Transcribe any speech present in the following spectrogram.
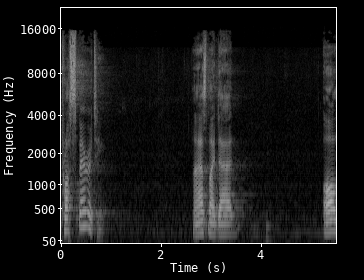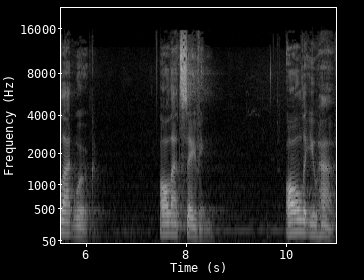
prosperity. I asked my dad, all that work, all that saving, all that you have,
